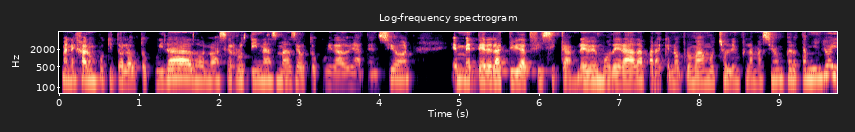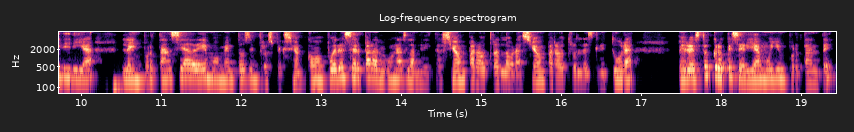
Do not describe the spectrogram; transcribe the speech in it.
manejar un poquito el autocuidado, no hacer rutinas más de autocuidado y atención meter la actividad física leve, moderada, para que no promueva mucho la inflamación, pero también yo ahí diría la importancia de momentos de introspección, como puede ser para algunas la meditación, para otras la oración, para otros la escritura, pero esto creo que sería muy importante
